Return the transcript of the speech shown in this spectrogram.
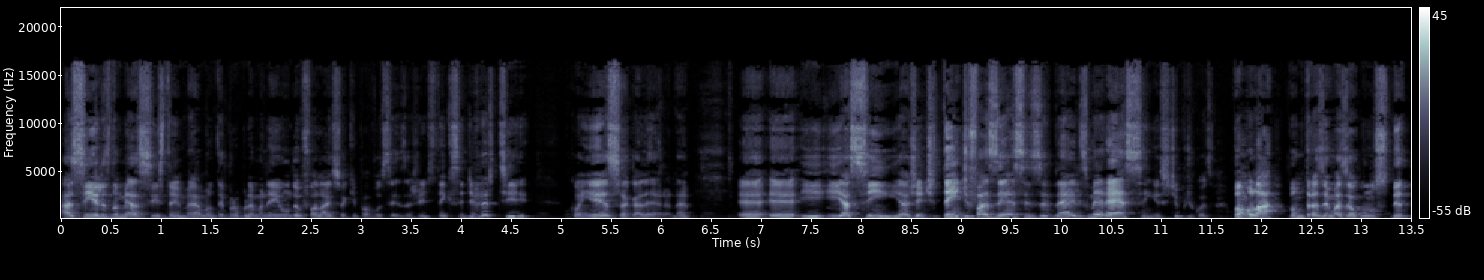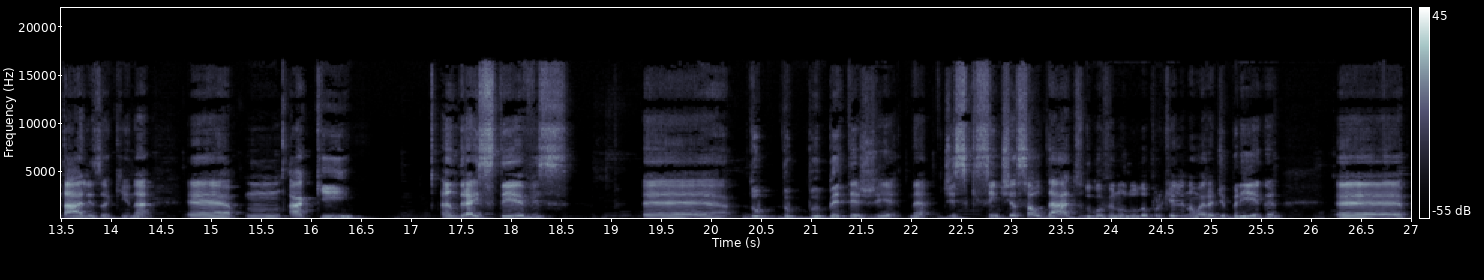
Assim, eles não me assistem mesmo, não tem problema nenhum de eu falar isso aqui para vocês. A gente tem que se divertir. Conheça a galera, né? É, é, e, e, assim, a gente tem de fazer esses, né? Eles merecem esse tipo de coisa. Vamos lá, vamos trazer mais alguns detalhes aqui, né? É, hum, aqui, André Esteves é, do, do, do, BTG, né, disse que sentia saudades do governo Lula porque ele não era de briga. É,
